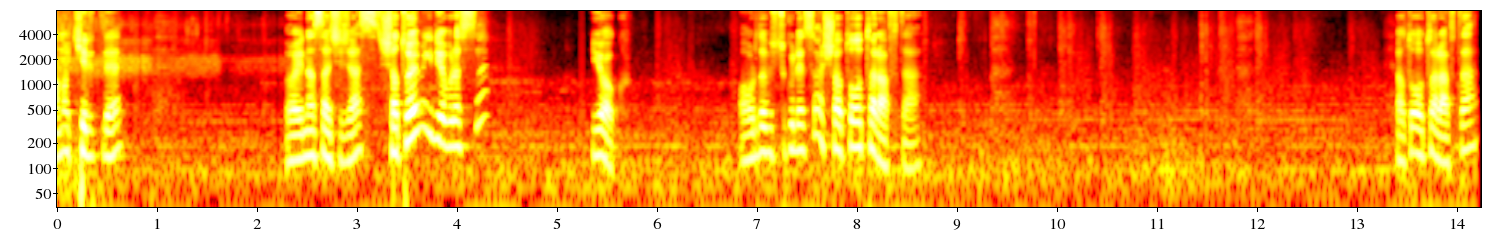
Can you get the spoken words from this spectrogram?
Ama kilitli. Orayı nasıl açacağız? Şatoya mı gidiyor burası? Yok. Orada bir su kulesi var. Şato o tarafta. Şato o tarafta.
